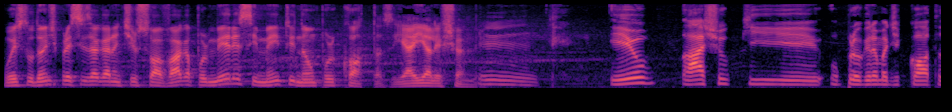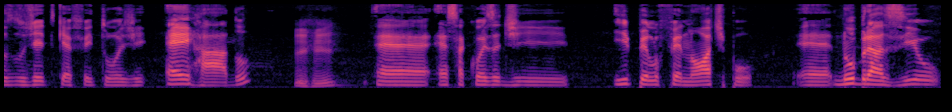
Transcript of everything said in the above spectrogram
O estudante precisa garantir sua vaga por merecimento e não por cotas. E aí, Alexandre? Hum, eu acho que o programa de cotas, do jeito que é feito hoje, é errado. Uhum. É, essa coisa de ir pelo fenótipo é, no Brasil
